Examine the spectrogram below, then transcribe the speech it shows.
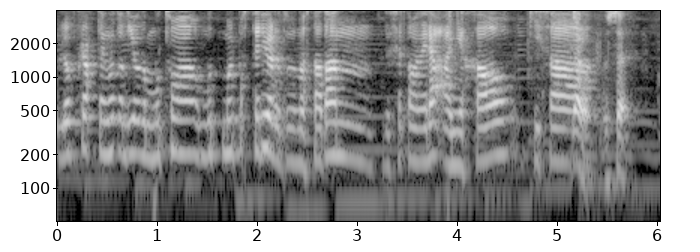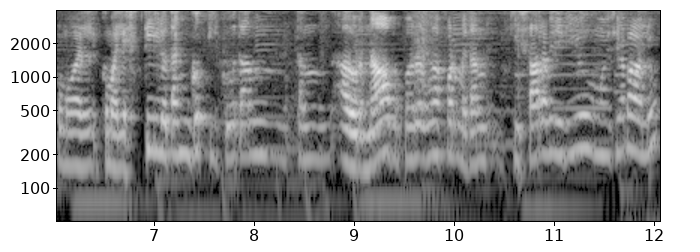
Lovecraft tengo entendido que es mucho más- muy, muy posterior, entonces no está tan, de cierta manera, añejado quizá Claro, o sea, como el, como el estilo tan gótico, tan, tan adornado, por ponerlo de alguna forma, tan quizá repetitivo, como decía Pablo,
